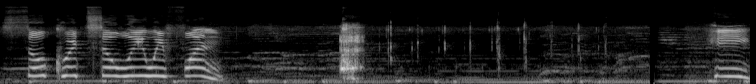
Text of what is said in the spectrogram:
so quick, so really fun. Hey,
